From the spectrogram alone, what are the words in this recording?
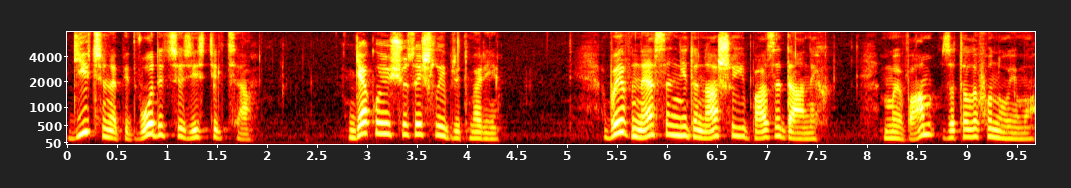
Дівчина підводиться зі стільця. Дякую, що зайшли, Брід Марі. Ви внесені до нашої бази даних. Ми вам зателефонуємо.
